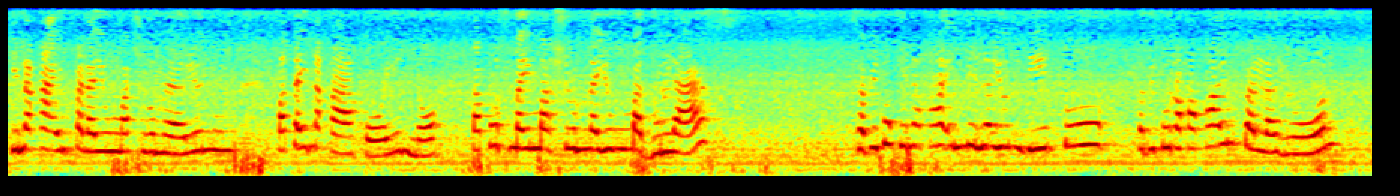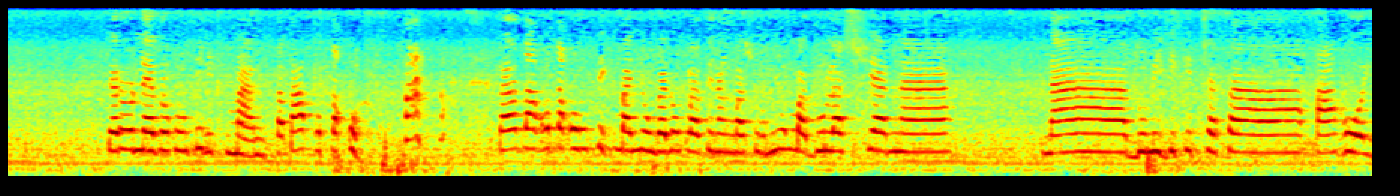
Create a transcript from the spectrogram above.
kinakain pala yung mushroom na yun. Yung patay na kahoy, no? Tapos may mushroom na yung madulas. Sabi ko, kinakain nila yun dito. Sabi ko, nakakain pala yun. Pero never kong tinikman. Tatakot ako. Tatakot akong tikman yung ganong klase ng mushroom. Yung madulas siya na na dumidikit siya sa kahoy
